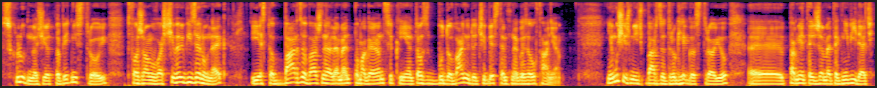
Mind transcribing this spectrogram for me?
Schludność i odpowiedni strój tworzą właściwy wizerunek i jest to bardzo ważny element pomagający klientom w zbudowaniu do Ciebie wstępnego zaufania. Nie musisz mieć bardzo drogiego stroju, e, pamiętaj, że metek nie widać,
